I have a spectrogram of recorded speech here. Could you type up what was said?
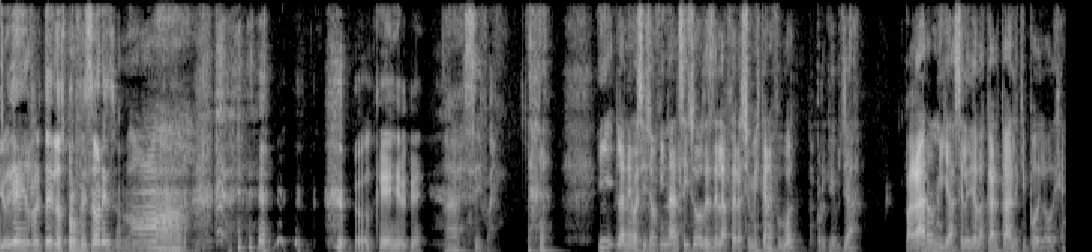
Y oye, el rector y los profesores. Ok, ok. Ay, sí fue. y la negociación final se hizo desde la Federación Mexicana de Fútbol, porque ya pagaron y ya se le dio la carta al equipo de la ODG.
